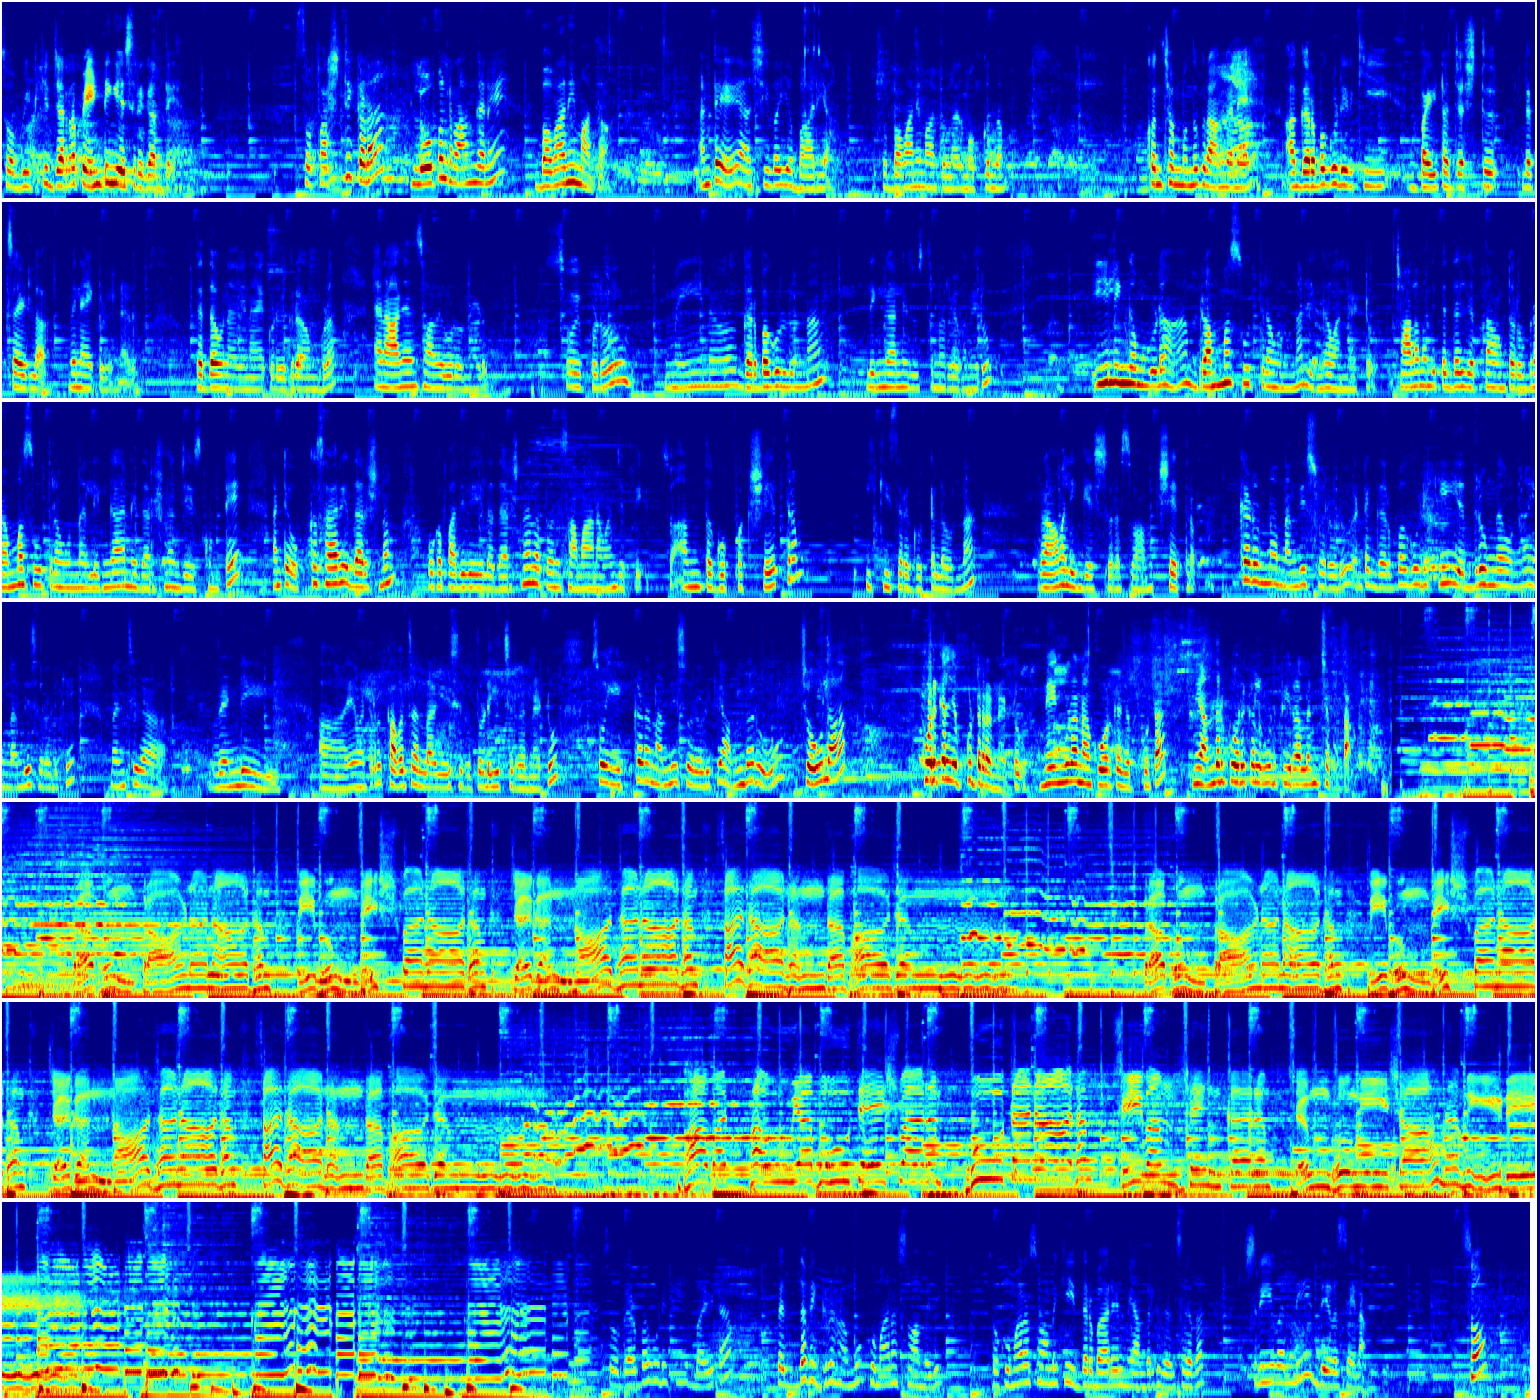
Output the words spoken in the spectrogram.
సో వీటికి జర్ర పెయింటింగ్ వేసిరు అంతే సో ఫస్ట్ ఇక్కడ లోపల రాగానే భవానీ మాత. అంటే ఆ శివయ్య భార్య. సో భవానీ మాత ఉన్నది మొక్కుందాం. కొంచెం ముందుకు రాగానే ఆ గర్భగుడికి బయట జస్ట్ లెఫ్ట్ సైడ్లో వినాయకుడు ఉన్నాడు. పెద్ద ఉన్న వినాయకుడు విగ్రహం కూడా. ఆయన ఆంజనేయ స్వామి కూడా ఉన్నాడు. సో ఇప్పుడు మెయిన్ గర్భగుళ్ళు ఉన్న లింగాన్ని చూస్తున్నారు కదా మీరు. ఈ లింగం కూడా బ్రహ్మసూత్రం ఉన్న లింగం అన్నట్టు. చాలామంది పెద్దలు చెప్తా ఉంటారు బ్రహ్మసూత్రం ఉన్న లింగాన్ని దర్శనం చేసుకుంటే అంటే ఒక్కసారి దర్శనం ఒక పదివేల దర్శనాలతో సమానం అని చెప్పి. సో అంత గొప్ప క్షేత్రం ఈ కీసరగుట్టలో ఉన్న రామలింగేశ్వర స్వామి క్షేత్రం. ఇక్కడ ఉన్న నందీశ్వరుడు అంటే గర్భగుడికి ఎదురుగా ఉన్న ఈ నందీశ్వరుడికి మంచిగా వెండి ఏమంటారు కవచల్లాగేసిరు తొడిగిచ్చిర్రు అన్నట్టు. సో ఇక్కడ నందీశ్వరుడికి అందరూ చెవుల కోరికలు చెప్పుకుంటారు అన్నట్టు నేను కూడా నా కోరిక చెప్పుకుంటా. మీ అందరి కోరికలు కూడా తీరాలని చెప్తా. ప్రభుం ప్రాణనాథం విభుం విశ్వనాథం జగన్నాథనాథం సదానందభాజం. प्रभुं प्राणनाथं विभुं विश्वनाथं जगन्नाथनाथं सदानन्दभाजम् भवद्भव्यभूतेश्वरं भूतनाथं शिवं शङ्करं शम्भुमीशानमीडे సో గర్భగుడికి బయట పెద్ద విగ్రహము కుమారస్వామిది సో కుమారస్వామికి ఇద్దరు భార్యలు మీ అందరికీ తెలుసు కదా శ్రీవల్లి దేవసేన. సో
